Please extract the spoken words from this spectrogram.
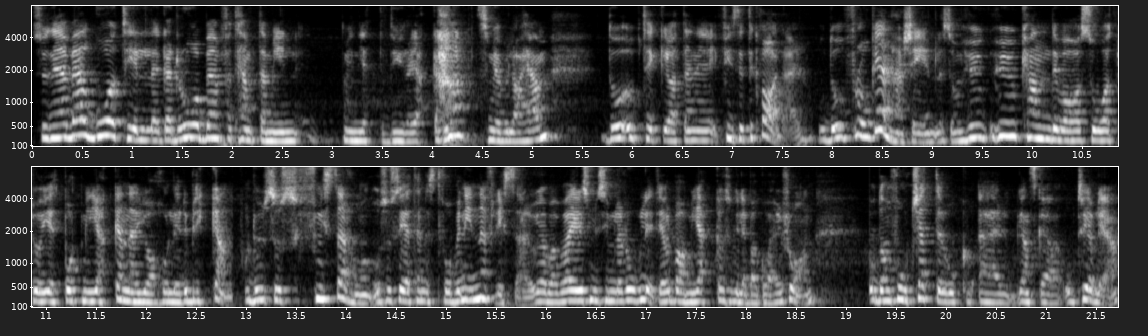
Så när jag väl går till garderoben för att hämta min, min jättedyra jacka som jag vill ha hem. Då upptäcker jag att den är, finns inte kvar där. Och då frågar jag den här tjejen liksom, hur, hur kan det vara så att du har gett bort min jacka när jag håller i brickan? Och då så fnissar hon och så ser jag att hennes två väninnor fnissar. Och jag bara, vad är det som är så himla roligt? Jag vill bara ha min jacka och så vill jag bara gå härifrån. Och de fortsätter och är ganska otrevliga.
